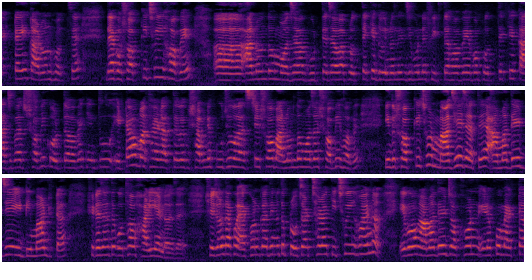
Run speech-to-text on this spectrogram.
একটাই কারণ হচ্ছে, দেখো সব কিছুই হবে আনন্দ, মজা, ঘুরতে যাওয়া, প্রত্যেককে দৈনন্দিন জীবনে ফিরতে হবে এবং প্রত্যেককে কাজবাজ সবই করতে হবে, কিন্তু এটাও মাথায় রাখতে হবে, সামনে পুজো আসছে, সব আনন্দ, মজা সবই হবে, কিন্তু সব কিছুর মাঝে যাতে আমাদের যে এই ডিমান্ডটা, সেটা যাতে কোথাও হারিয়ে না যায়। সেজন্য দেখো, এখনকার দিনে তো প্রচার ছাড়া কিছুই হয় না, এবং আমাদের যখন এরকম একটা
